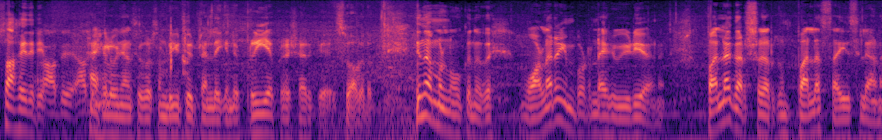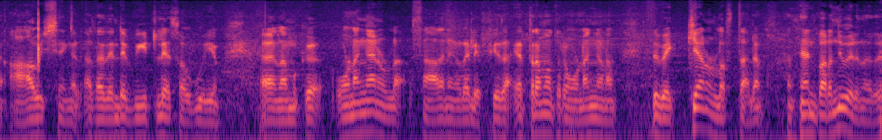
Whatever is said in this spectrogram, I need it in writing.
സാഹചര്യം. അതെ ഹലോ ഞാൻ സുഖം യൂട്യൂബ് ചാനലിലേക്ക് എന്റെ പ്രിയ പ്രേക്ഷകർക്ക് സ്വാഗതം. ഇന്ന് നമ്മൾ നോക്കുന്നത് വളരെ ഇമ്പോർട്ടന്റ് ആയ ഒരു വീഡിയോ ആണ്. പല കർഷകർക്കും പല സൈസിലാണ് ആവശ്യങ്ങൾ അതായത് എന്റെ വീട്ടിലെ സൗകര്യം നമുക്ക് ഉണങ്ങാനുള്ള സാധനങ്ങളുടെ ലഭ്യത എത്രമാത്രം ഉണങ്ങണം ഇത് വയ്ക്കാനുള്ള സ്ഥലം. അത് ഞാൻ പറഞ്ഞു വരുന്നത്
